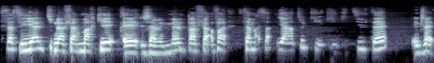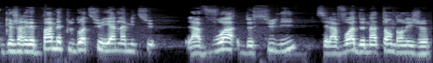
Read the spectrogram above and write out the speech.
Ça, c'est Yann qui me l'a fait remarquer et j'avais même pas fait. Enfin, il y a un truc qui, qui, qui tiltait et que j'a- que j'arrivais pas à mettre le doigt dessus et Yann l'a mis dessus. La voix de Sully, c'est la voix de Nathan dans les jeux.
